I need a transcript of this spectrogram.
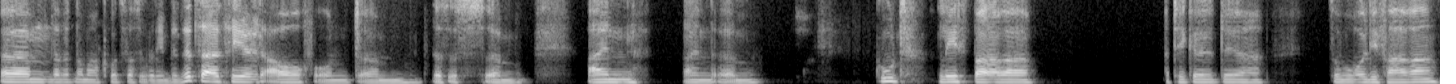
Ähm, da wird nochmal kurz was über den Besitzer erzählt auch. Und ähm, das ist ähm, ein, ein ähm, gut lesbarer Artikel, der sowohl die Fahrer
